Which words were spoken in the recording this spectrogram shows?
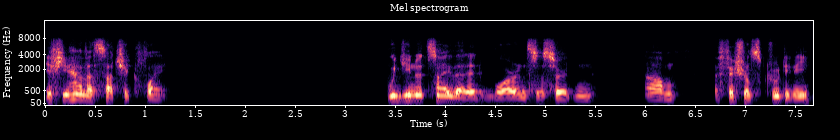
if you have a, such a claim, would you not say that it warrants a certain um, official scrutiny?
